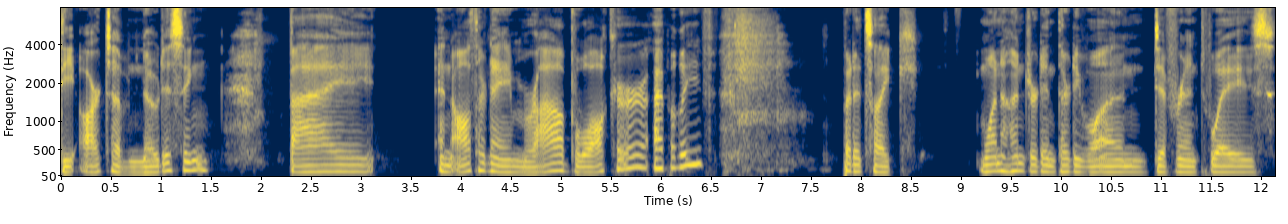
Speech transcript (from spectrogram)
The Art of Noticing by an author named Rob Walker, I believe. But it's like 131 different ways,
